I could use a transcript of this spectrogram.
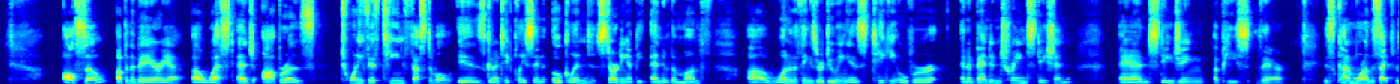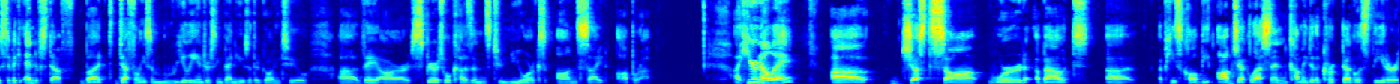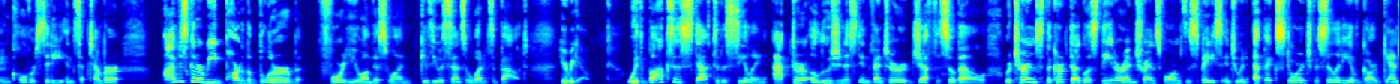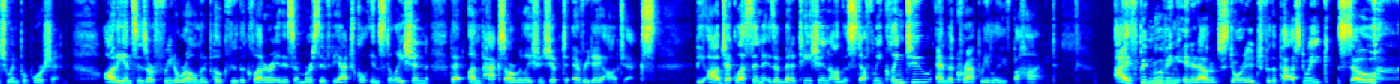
Also, up in the Bay Area, uh, West Edge Opera's 2015 festival is going to take place in Oakland starting at the end of the month. Uh, one of the things they're doing is taking over an abandoned train station and staging a piece there. This is kind of more on the site specific end of stuff, but definitely some really interesting venues that they're going to. Uh, they are spiritual cousins to New York's on site opera. Uh, here in LA, uh, just saw word about uh, a piece called The Object Lesson coming to the Kirk Douglas Theater in Culver City in September. I'm just going to read part of the blurb for you on this one, gives you a sense of what it's about. Here we go. With boxes stacked to the ceiling, actor, illusionist, inventor Geoff Sobelle returns to the Kirk Douglas Theater and transforms the space into an epic storage facility of gargantuan proportion. Audiences are free to roam and poke through the clutter in this immersive theatrical installation that unpacks our relationship to everyday objects. The object lesson is a meditation on the stuff we cling to and the crap we leave behind. I've been moving in and out of storage for the past week, so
